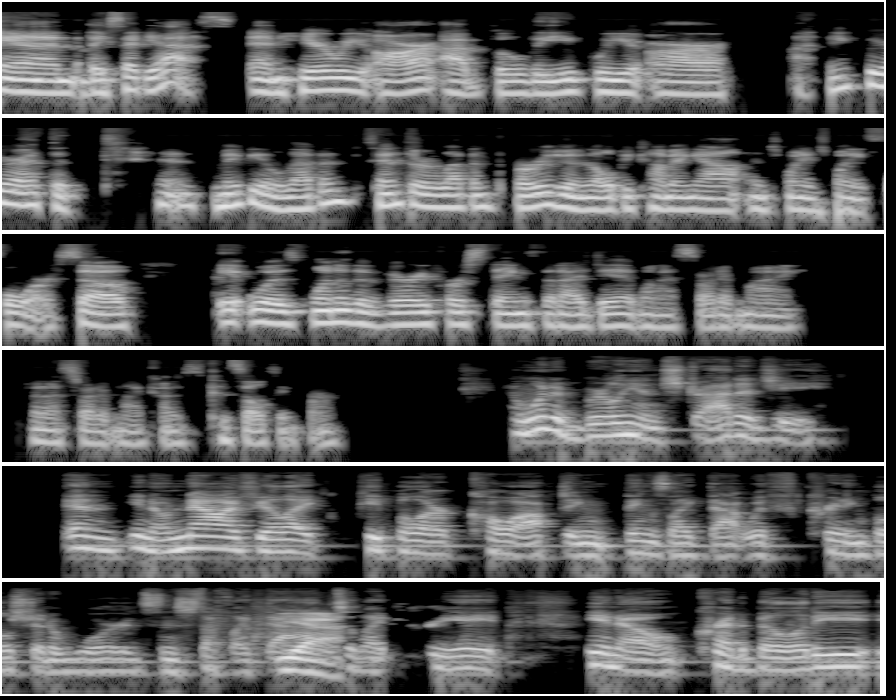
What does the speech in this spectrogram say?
And they said yes. And here we are. I believe we are, I think we are at the 10th, maybe 11th, 10th or 11th version. It'll be coming out in 2024. So it was one of the very first things that I did when I started my, when I started my consulting firm. And what a brilliant strategy and you know now i feel like people are co-opting things like that with creating bullshit awards and stuff like that yeah. to like create you know credibility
